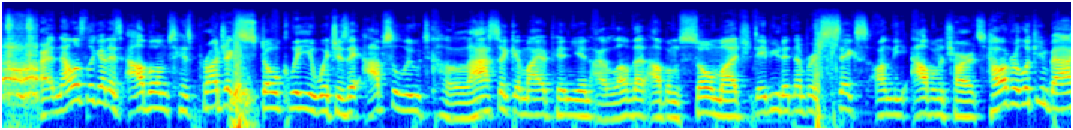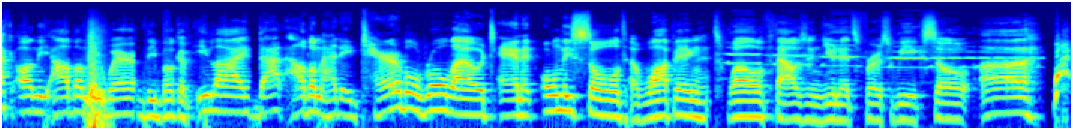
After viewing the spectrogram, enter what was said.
Alright, now let's look at his albums. His project Stokeley, which is an absolute classic in my opinion. I love that album so much. Debuted at number 6 on the album charts. However, looking back on the album Beware the Book of Eli, that album had a terrible rollout and it only sold a whopping 12,000 units first week. So, uh... What?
